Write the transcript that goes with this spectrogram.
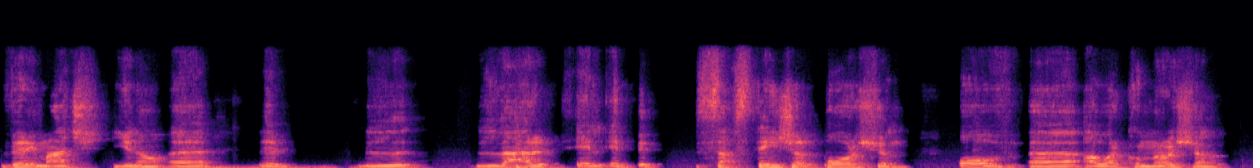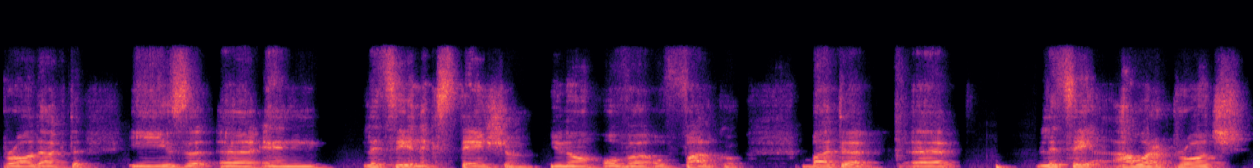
very much, you know, uh, large, a, substantial portion of uh, our commercial product is uh, an let's say an extension you know of, uh, of falco but uh, uh, let's say our approach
